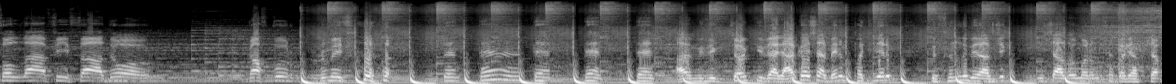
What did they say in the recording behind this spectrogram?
sol la fi sa do. Gaffur Rümeysa. den den den den den. Abi müzik çok güzel. Arkadaşlar benim patilerim ısındı birazcık. İnşallah umarım bu sefer yapacağım.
